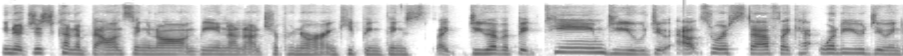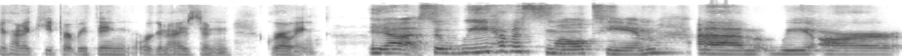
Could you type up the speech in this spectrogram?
you know, just kind of balancing it all and being an entrepreneur and keeping things like, do you have a big team? Do you do outsource stuff? Like, what are you doing to kind of keep everything organized and growing? Yeah. So we have a small team. Um, we are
